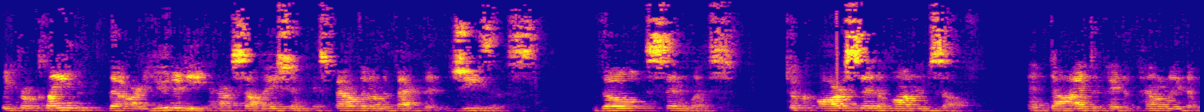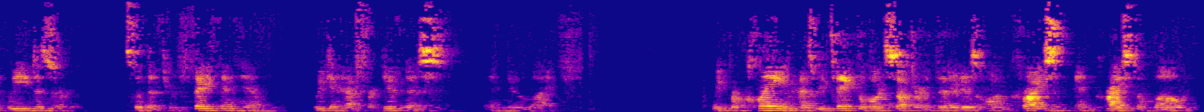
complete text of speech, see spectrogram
We proclaim that our unity and our salvation is founded on the fact that Jesus, though sinless, took our sin upon himself and died to pay the penalty that we deserve so that through faith in him we can have forgiveness and new life. We proclaim as we take the Lord's Supper that it is on Christ and Christ alone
